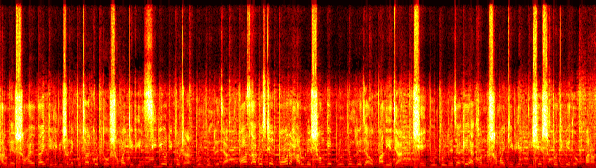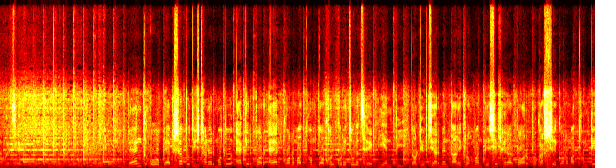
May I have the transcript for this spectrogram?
হারুনের সহায়তায় টেলিভিশনে প্রচার করত সময় টিভির সিনিয়র রিপোর্টার বুলবুল রেজা। পাঁচ আগস্টের পর হারুনের সঙ্গে বুলবুল রেজাও পালিয়ে যান। সেই বুলবুল রেজাকে এখন সময় টিভির বিশেষ প্রতিবেদক বানানো হয়েছে। ব্যাংক ও ব্যবসা প্রতিষ্ঠানের মতো একের পর এক গণমাধ্যম দখল করে চলেছে বিএনপি। দলটির চেয়ারম্যান তারেক রহমান দেশে ফেরার পর প্রকাশ্যে গণমাধ্যমকে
